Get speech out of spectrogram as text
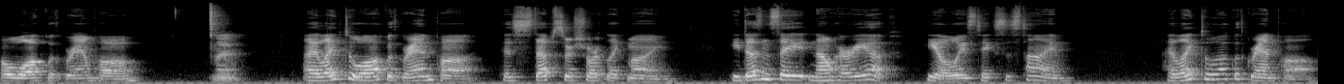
"A Walk with Grandpa." Right. I like to walk with Grandpa. His steps are short like mine. He doesn't say, now hurry up. He always takes his time. I like to walk with Grandpa.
